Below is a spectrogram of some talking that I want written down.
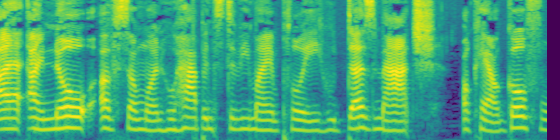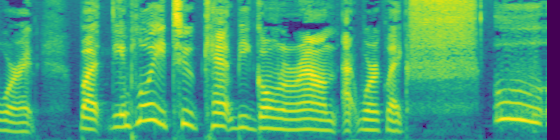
I I know of someone who happens to be my employee who does match. Okay, I'll go for it. But the employee too can't be going around at work like, ooh,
